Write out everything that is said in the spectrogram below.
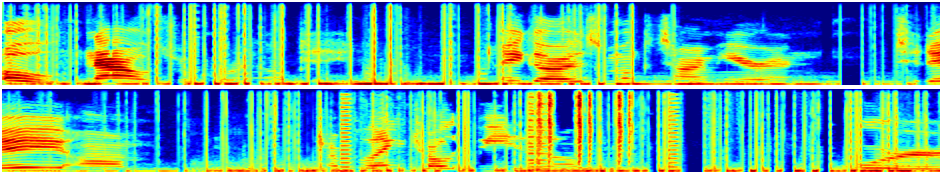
Oh, now it's recording. Okay. Hey guys, Monkey Time here, and today um I'm playing Jollibee's um Horror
